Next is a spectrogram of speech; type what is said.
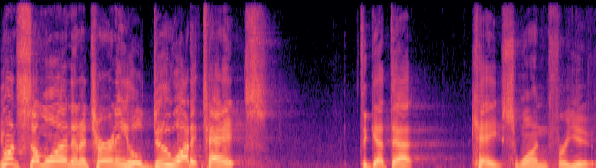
You want someone, an attorney, who'll do what it takes to get that case won for you.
